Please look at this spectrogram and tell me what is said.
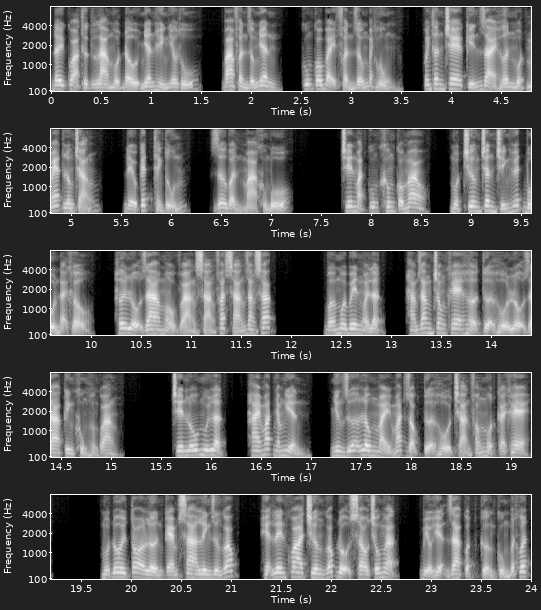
Đây quả thực là một đầu nhân hình yêu thú, ba phần giống nhân, cũng có bảy phần giống bạch hùng, quanh thân che kín dài hơn một mét lông trắng, đều kết thành túm, dơ bẩn mà khủng bố. Trên mặt cũng không có mao, một chương chân chính huyết bùn đại khẩu, hơi lộ ra màu vàng sáng phát sáng răng sắc. Bờ môi bên ngoài lật, hàm răng trong khe hở tựa hồ lộ ra kinh khủng hồng quang. Trên lỗ mũi lật, hai mắt nhắm nghiền, nhưng giữa lông mày mắt dọc tựa hồ chán phóng một cái khe. Một đôi to lớn kém xa linh dương góc, hiện lên khoa trương góc độ sau chống ngặt, biểu hiện ra quật cường cùng bất khuất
